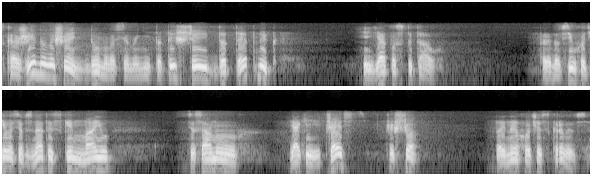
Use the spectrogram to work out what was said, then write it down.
Скажи на лишень, думалося мені, то ти ще й дотепник. І я поспитав. Передовсім хотілося б знати, з ким маю цю саму, як і честь, чи що. Той неохоче скривився.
